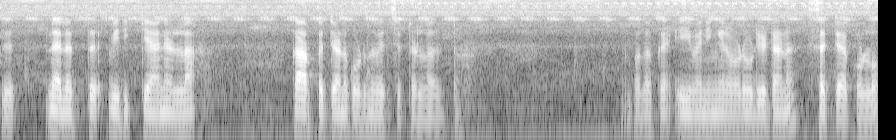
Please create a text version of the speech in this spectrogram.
ഇത് നിലത്ത് വിരിക്കാനുള്ള കാർപ്പറ്റാണ് കൊടുന്ന് വെച്ചിട്ടുള്ളത് കേട്ടോ. അപ്പോൾ അതൊക്കെ ഈവനിങ്ങിനോട് കൂടിയിട്ടാണ് സെറ്റാക്കുള്ളൂ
